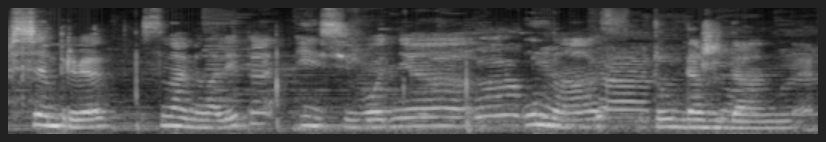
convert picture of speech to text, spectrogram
Всем привет, с вами Лолита, и сегодня у нас долгожданная,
